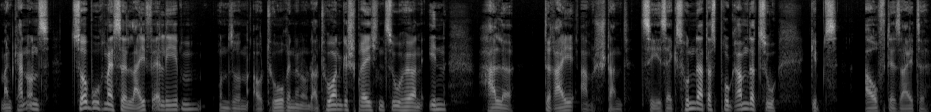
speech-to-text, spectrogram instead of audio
Man kann uns zur Buchmesse live erleben, unseren Autorinnen und Autorengesprächen zuhören in Halle 3 am Stand C600. Das Programm dazu gibt's auf der Seite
